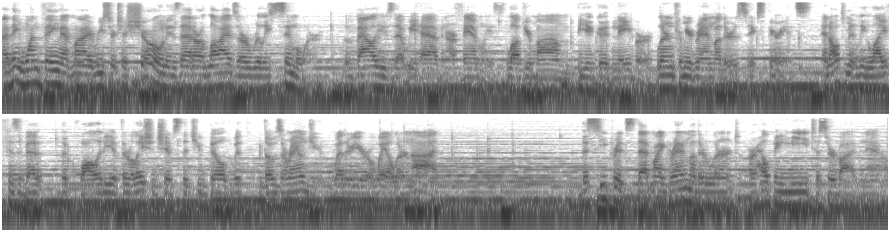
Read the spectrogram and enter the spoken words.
I think one thing that my research has shown is that our lives are really similar. The values that we have in our families love your mom, be a good neighbor, learn from your grandmother's experience. And ultimately, life is about the quality of the relationships that you build with those around you, whether you're a whale or not. The secrets that my grandmother learned are helping me to survive now.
